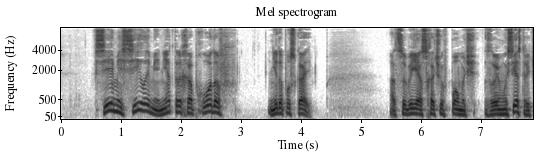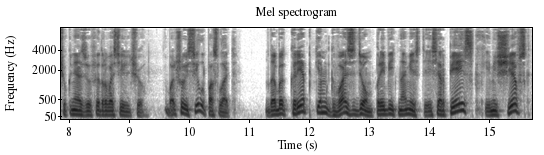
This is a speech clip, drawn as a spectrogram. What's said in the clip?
— Всеми силами некоторых обходов не допускай. Отсюда я схочу в помощь своему сестричу, князю Федору Васильевичу, большую силу послать, дабы крепким гвоздем прибить на месте и Серпейск, и Мещевск.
